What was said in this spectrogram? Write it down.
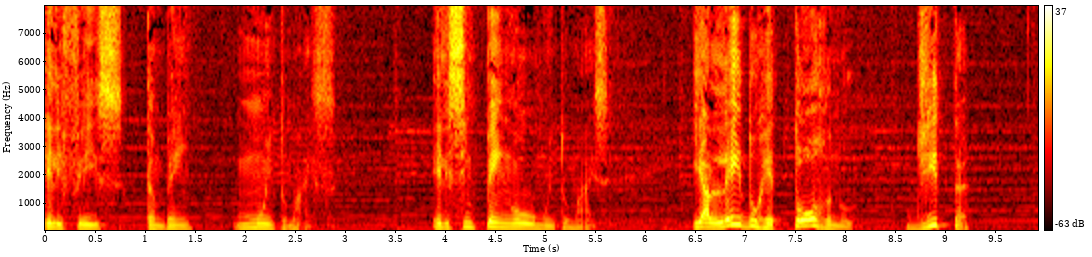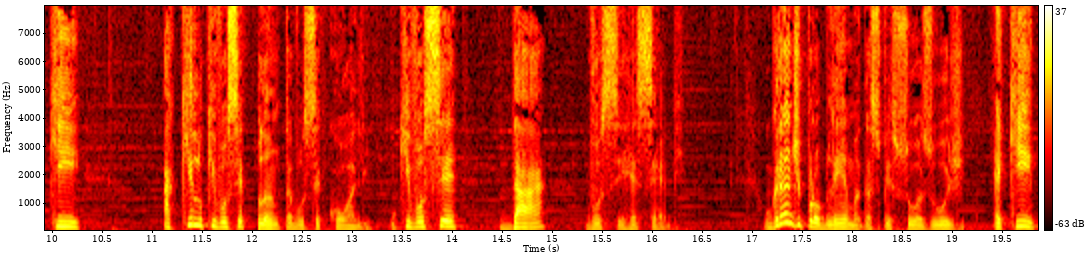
ele fez também muito mais. Ele se empenhou muito mais. E a lei do retorno dita que aquilo que você planta, você colhe. O que você dá, você recebe. O grande problema das pessoas hoje é que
